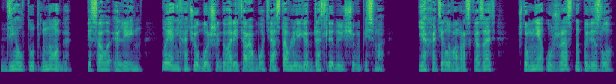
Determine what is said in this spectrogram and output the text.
«Дел тут много», — писала Элейн, «но я не хочу больше говорить о работе, оставлю ее для следующего письма. Я хотела вам рассказать, что мне ужасно повезло».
